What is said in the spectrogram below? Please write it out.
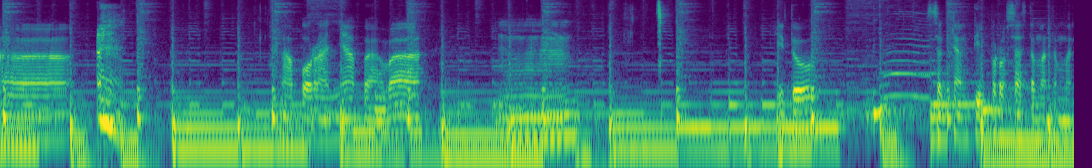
uh, laporannya bahwa itu sedang diproses teman-teman.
